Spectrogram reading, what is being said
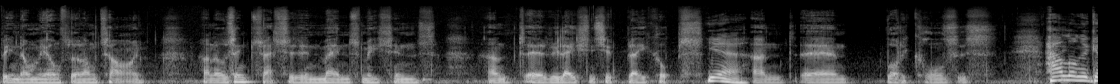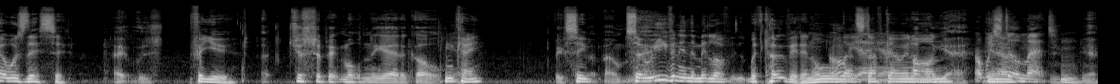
been on my own for a long time, and I was interested in men's meetings and uh, relationship breakups. Yeah. And um, what it causes. How long ago was this, Sid? It was for you. Just a bit more than a year ago. Okay so, so even in the middle of with COVID and all oh, that yeah, stuff yeah. going oh, on, yeah. oh, we still know? met, mm. yeah,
